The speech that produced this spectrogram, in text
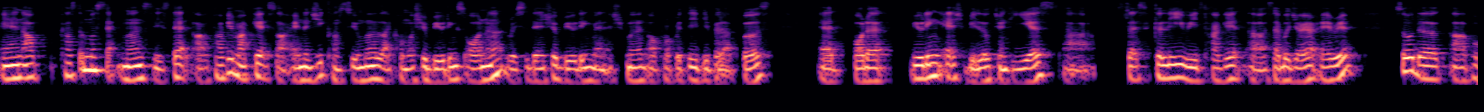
And our customer segments is that our target markets are energy consumer like commercial buildings owner, residential building management, or property developers. And for the building age below 20 years, uh, specifically we target uh, Cyberjaya area. So the uh,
